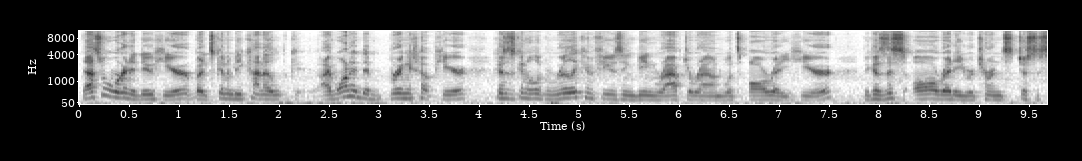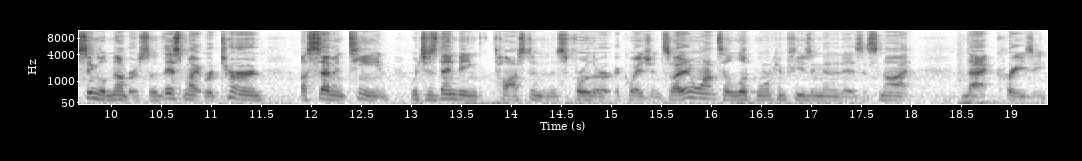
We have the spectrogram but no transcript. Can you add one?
that's what we're going to do here, but it's going to be kind of, I wanted to bring it up here because it's going to look really confusing being wrapped around what's already here because this already returns just a single number. So this might return a 17, which is then being tossed into this further equation. So I didn't want it to look more confusing than it is. It's not that crazy.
